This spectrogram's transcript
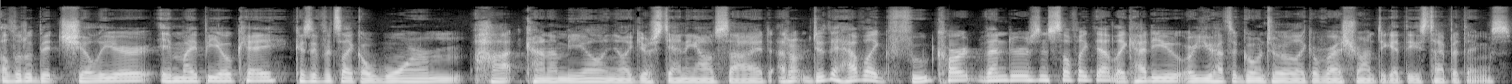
a little bit chillier, it might be okay. Because if it's like a warm, hot kind of meal, and you're like you're standing outside, I don't. Do they have like food cart vendors and stuff like that? Like, how do you, or you have to go into a, like a restaurant to get these type of things?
